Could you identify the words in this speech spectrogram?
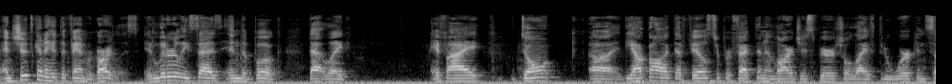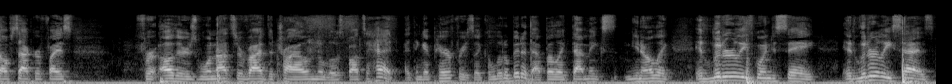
And shit's going to hit the fan regardless. It literally says in the book that like if I don't uh, the alcoholic that fails to perfect and enlarge his spiritual life through work and self-sacrifice for others will not survive the trial and the low spots ahead. I think I paraphrased like a little bit of that, but like that makes you know like it literally is going to say it literally says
